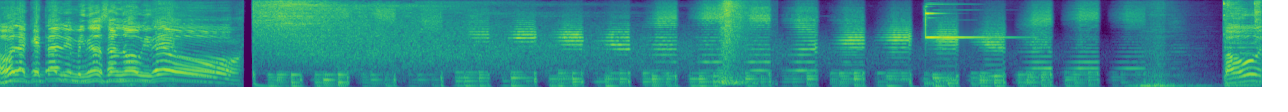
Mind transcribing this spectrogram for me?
Hola, ¿qué tal? Bienvenidos al nuevo video. Paul,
